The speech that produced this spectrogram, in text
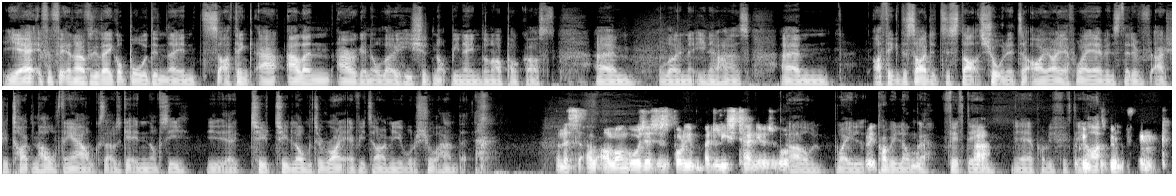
Yeah, if it fit, and obviously they got bored, didn't they? And so I think Alan Aragon, although he should not be named on our podcast, um, although he now has, um, I think decided to start shorten it to IIFYM instead of actually typing the whole thing out because that was getting obviously you know, too too long to write every time you want to shorthand it. And this, how long ago was this? It's probably at least ten years ago. Oh, way probably longer, fifteen. Ah. Yeah, probably fifteen. People, I, people think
